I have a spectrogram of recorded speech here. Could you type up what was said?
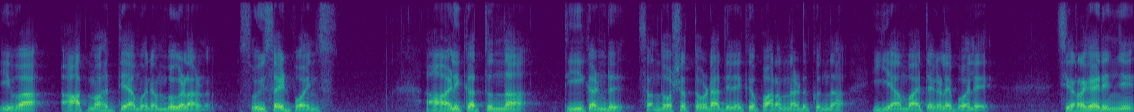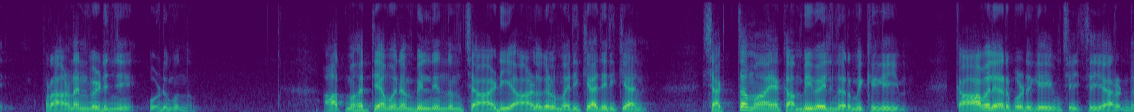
ഇവ ആത്മഹത്യാ മുനമ്പുകളാണ് സൂയിസൈഡ് പോയിന്റ്സ് ആളിക്കത്തുന്ന തീ കണ്ട് സന്തോഷത്തോടെ അതിലേക്ക് പറന്നെടുക്കുന്ന ഇയാമ്പാറ്റകളെ പോലെ ചിറകരിഞ്ഞ് പ്രാണൻ വെടിഞ്ഞ് ഒടുങ്ങുന്നു. ആത്മഹത്യാ മുനമ്പിൽ നിന്നും ചാടി ആളുകൾ മരിക്കാതിരിക്കാൻ ശക്തമായ കമ്പിവേലി നിർമ്മിക്കുകയും കാവലേർപ്പെടുകയും ചെയ്യാറുണ്ട്.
